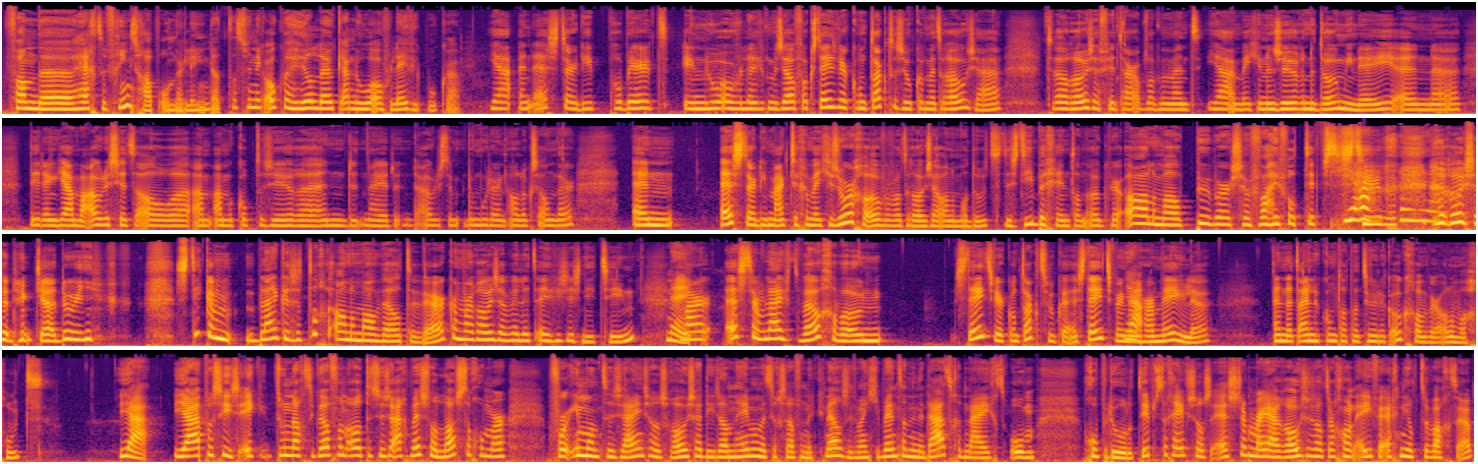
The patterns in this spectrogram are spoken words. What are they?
van de hechte vriendschap onderling. Dat, dat vind ik ook wel heel leuk aan de Hoe overleef ik boeken. Ja, en Esther die probeert in Hoe overleef ik mezelf ook steeds weer contact te zoeken met Rosa. Terwijl Rosa vindt haar op dat moment ja, een beetje een zeurende dominee. En eh, die denkt, ja, mijn ouders zitten al eh, aan, aan mijn kop te zeuren. En de, nou ja, de, de ouders, de, de moeder en Alexander. En Esther die maakt zich een beetje zorgen over wat Rosa allemaal doet. Dus die begint dan ook weer allemaal puber survival tips te sturen. En Rosa denkt, ja, doei. Stiekem blijken ze toch allemaal wel te werken, maar Rosa wil het eventjes niet zien. Nee, Maar Esther blijft wel gewoon steeds weer contact zoeken en steeds weer Ja. naar haar mailen. En uiteindelijk komt dat natuurlijk ook gewoon weer allemaal goed. Ja, ja, precies. Ik, toen dacht ik wel van, oh, het is dus eigenlijk best wel lastig om er voor iemand te zijn zoals Rosa, die dan helemaal met zichzelf in de knel zit. Want je bent dan inderdaad geneigd om goed bedoelde tips te geven, zoals Esther. Maar ja, Rosa zat er gewoon even echt niet op te wachten.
